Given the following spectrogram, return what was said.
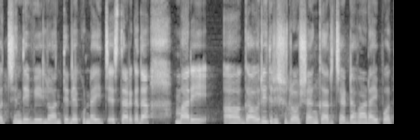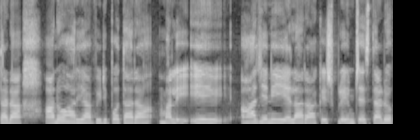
వచ్చింది వీళ్ళు అని తెలియకుండా ఇచ్చేస్తాడు కదా. మరి గౌరీ దృష్టిలో శంకర్ చెడ్డవాడైపోతాడా? అను ఆర్య విడిపోతారా? మళ్ళీ ఈ ఆర్యని ఎలా రాకేష్ బ్లేమ్ చేస్తాడు?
